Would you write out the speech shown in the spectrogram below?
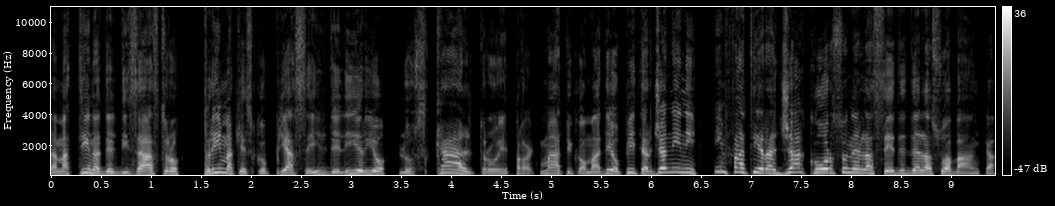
La mattina del disastro Prima che scoppiasse il delirio, lo scaltro e pragmatico Amadeo Peter Giannini infatti era già corso nella sede della sua banca,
